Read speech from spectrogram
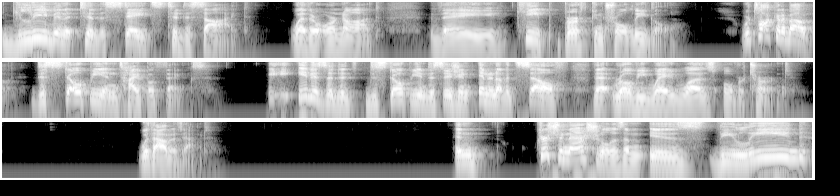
leaving it to the states to decide whether or not they keep birth control legal. We're talking about dystopian type of things. It is a dystopian decision in and of itself that Roe v. Wade was overturned. Without a doubt. And Christian nationalism is the lead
